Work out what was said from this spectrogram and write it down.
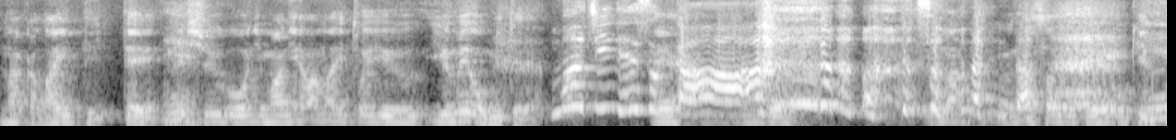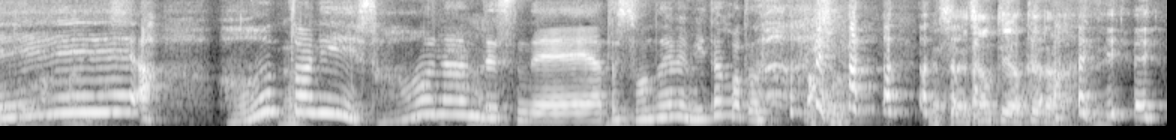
なんかないって言って、ええ。で集合に間に合わないという夢を見て、マジですか、ええ。でうなうなされて起きることがあります。ええ。あ本当にそうなんですね、私そんな夢見たことない、あそう。いやそれはちゃんとやってたからね、ええ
